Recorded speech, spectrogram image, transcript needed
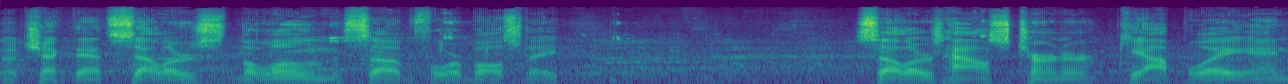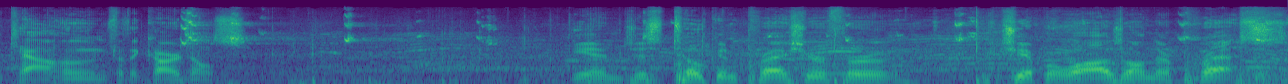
Now check that. Sellers, the lone sub for Ball State. Sellers, House, Turner, Kiapway, and Calhoun for the Cardinals. Again, just token pressure for the Chippewas on their press.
